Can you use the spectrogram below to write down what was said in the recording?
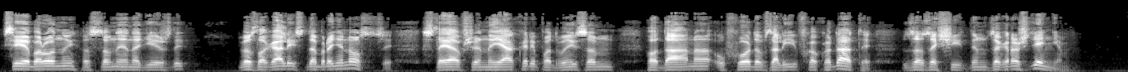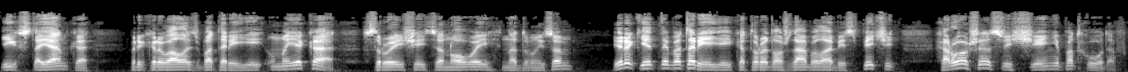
всей обороны основные надежды возлагались на броненосцы, стоявшие на якоре под мысом Одана у входа в залив Хокодате за защитным заграждением. Их стоянка прикрывалась батареей у маяка, строящейся новой над мысом, и ракетной батареей, которая должна была обеспечить хорошее освещение подходов.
